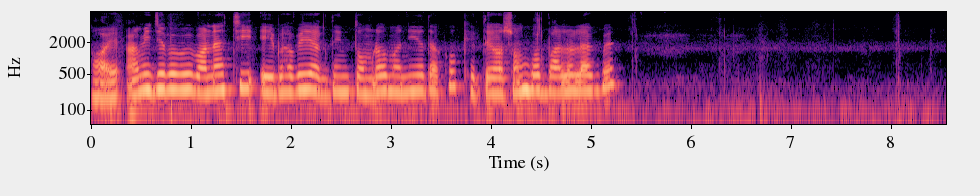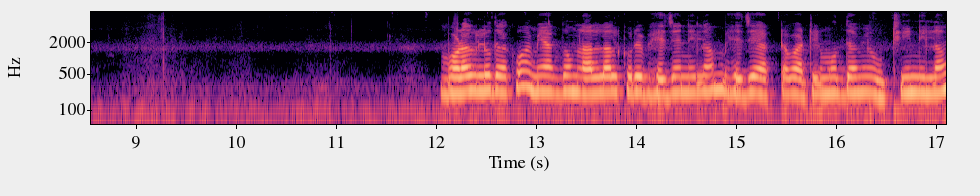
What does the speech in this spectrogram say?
হয়। আমি যেভাবে বানাচ্ছি, এইভাবেই একদিন তোমরাও বানিয়ে দেখো, খেতে অসম্ভব ভালো লাগবে। বড়াগুলো দেখো, আমি একদম লাল লাল করে ভেজে নিলাম। ভেজে একটা বাটির মধ্যে আমি উঠিয়ে নিলাম।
